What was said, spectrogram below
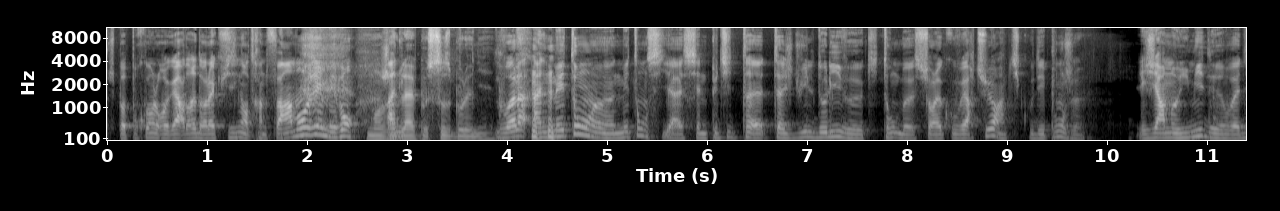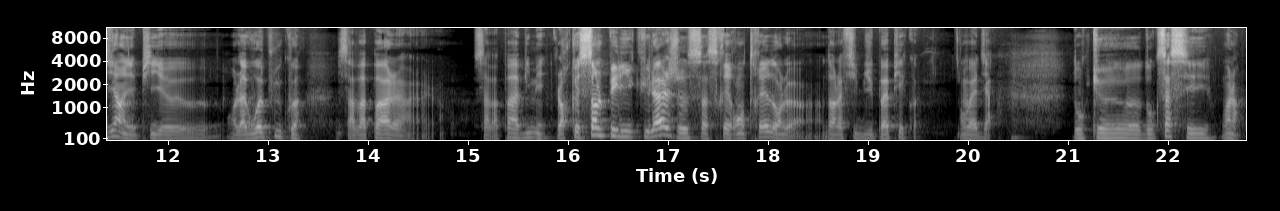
je sais pas pourquoi on le regarderait dans la cuisine en train de faire à manger, mais bon. Mangeant de la sauce bolognaise. Voilà, admettons, euh, admettons s'il y, a une petite tache d'huile d'olive euh, qui tombe sur la couverture, un petit coup d'éponge légèrement humide, on va dire, et puis euh, on la voit plus, quoi. Ça va pas, ça va pas abîmer. Alors que sans le pelliculage, ça serait rentré dans, le, dans la fibre du papier, quoi, on va dire. Donc, donc ça, c'est. Voilà.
